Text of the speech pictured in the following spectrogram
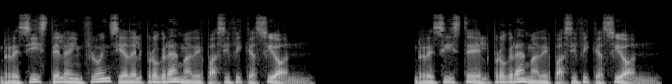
Resiste la influencia del programa de pacificación. Resiste el programa de pacificación.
